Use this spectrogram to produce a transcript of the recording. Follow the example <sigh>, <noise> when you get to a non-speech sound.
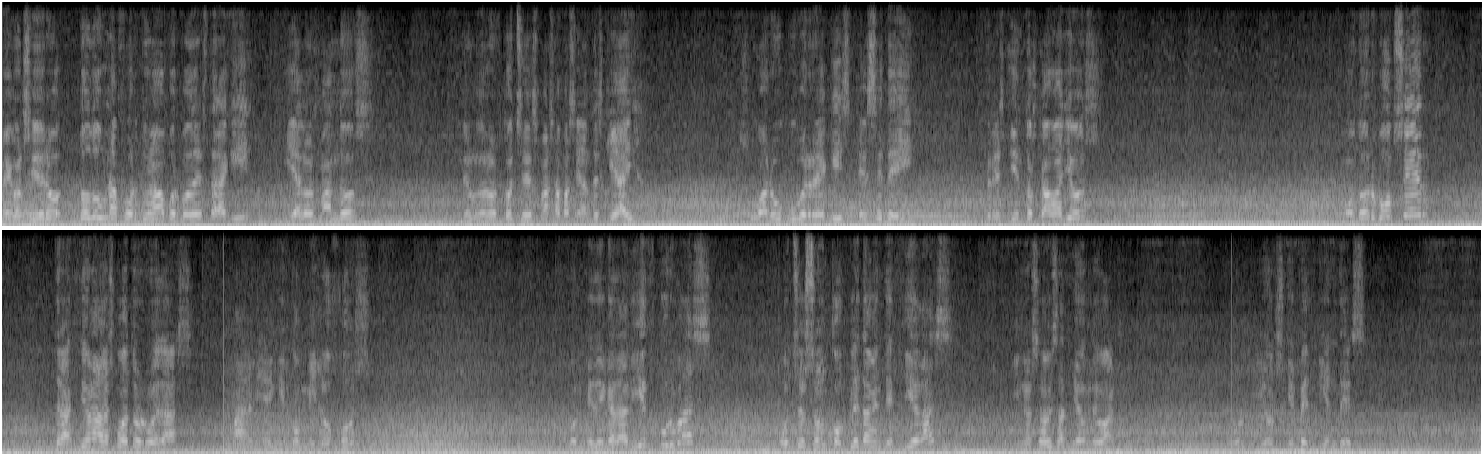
Me considero todo un afortunado por poder estar aquí y a los mandos de uno de los coches más apasionantes que hay, Subaru WRX STI, 300 caballos, motor boxer, tracción a las cuatro ruedas. Madre mía, hay que ir con mil ojos, porque de cada 10 curvas, 8 son completamente ciegas y no sabes hacia dónde van. Por Dios, qué pendientes.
